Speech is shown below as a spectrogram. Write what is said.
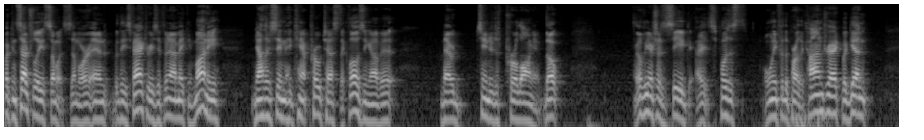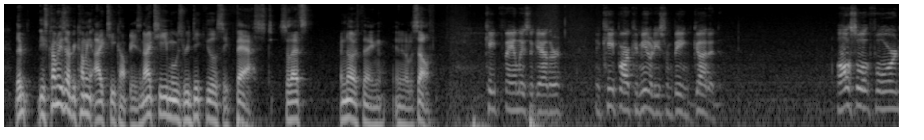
but conceptually it's somewhat similar. And with these factories, if they're not making money, now they're saying they can't protest the closing of it. That would seem to just prolong it. Though, it'll be interesting to see. I suppose it's only for the part of the contract, but again, these companies are becoming IT companies, and IT moves ridiculously fast. So that's another thing in and of itself. Keep families together and keep our communities from being gutted. Also at Ford,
